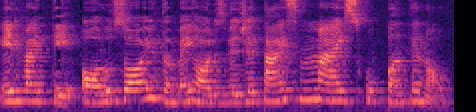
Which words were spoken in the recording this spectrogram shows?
Ele vai ter óleos óleo também, óleos vegetais, mais o pantenol.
